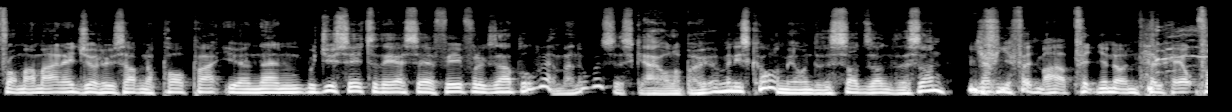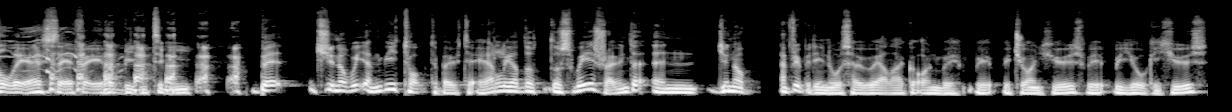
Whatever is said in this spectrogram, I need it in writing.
from a manager who's having a pop at you, and then would you say to the SFA, for example, "Wait a minute, what's this guy all about? I mean, he's calling me under the suds under the sun." You've, you've had my opinion on how helpful the SFA have been to me. But, do you know, we, and we talked about it earlier, there, there's ways around it. And, you know, everybody knows how well I got on with, with, with John Hughes, with, with Yogi Hughes.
